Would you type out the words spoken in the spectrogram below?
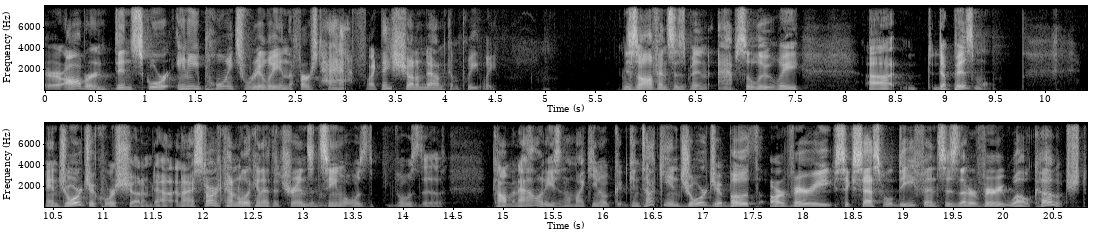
or Auburn didn't score any points really in the first half. Like they shut them down completely. This offense has been absolutely uh, abysmal. And Georgia, of course, shut them down. And I started kind of looking at the trends and seeing what was what was the commonalities. And I'm like, you know, Kentucky and Georgia both are very successful defenses that are very well coached.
